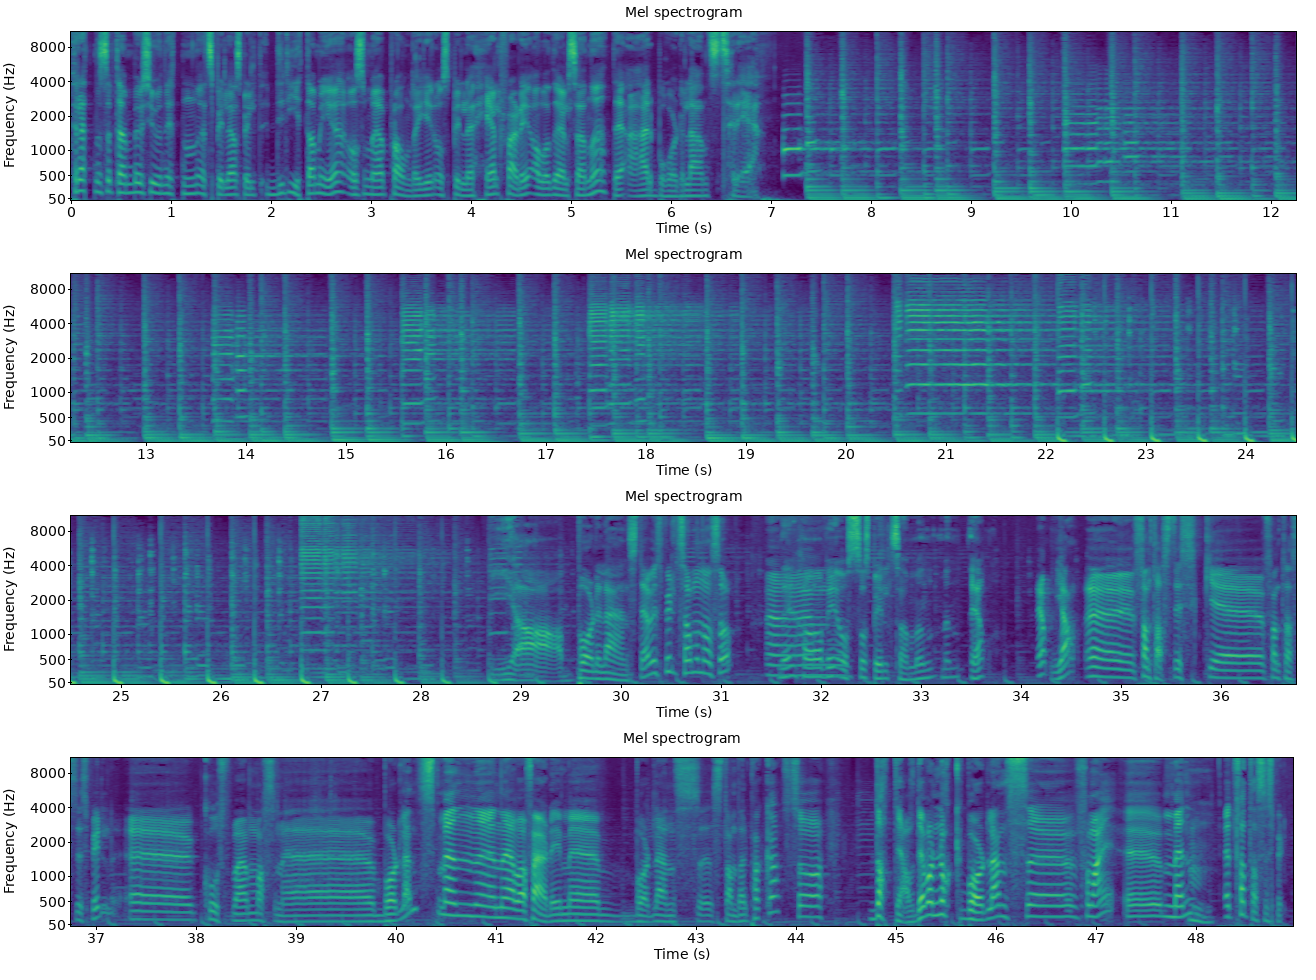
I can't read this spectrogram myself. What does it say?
13.9.2019, et spill jeg har spilt drita mye, og som jeg planlegger å spille helt ferdig alle delscenene, det er Borderlands 3. Borderlands. Det har vi spilt sammen også. Det har vi Eh, også spilt sammen, men ja. Ja, ja øh, fantastisk, øh, fantastisk spill. Uh, koste meg masse med Borderlands, men når jeg var ferdig med Borderlands eh, standardpakka, så datt jeg av. Det var nok Borderlands for meg, men Mm. et fantastisk spill.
